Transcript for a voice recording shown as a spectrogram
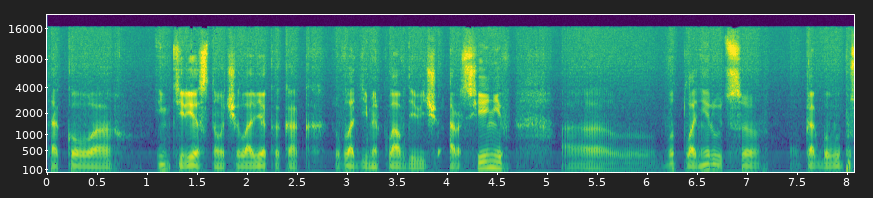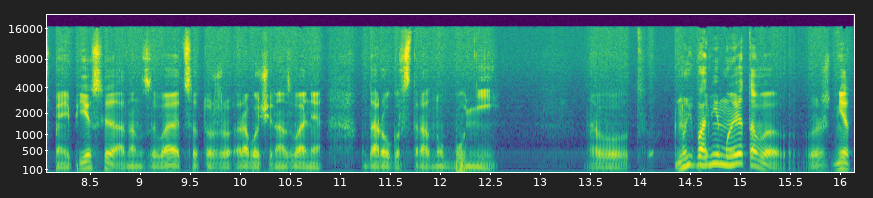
такого интересного человека, как Владимир Клавдевич Арсеньев, вот планируется как бы выпуск моей пьесы, она называется, тоже рабочее название «Дорога в страну Буни». Вот. Ну и помимо этого, нет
